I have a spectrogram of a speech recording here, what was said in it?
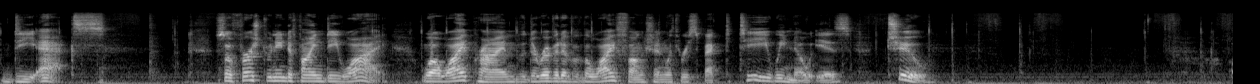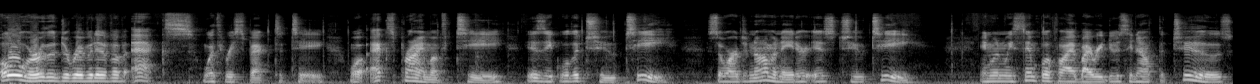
dx. So first we need to find dy. Well, y prime, the derivative of the y function with respect to t, we know is 2 over the derivative of x with respect to t. Well, x prime of t is equal to 2t. So our denominator is 2t. And when we simplify by reducing out the 2's,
